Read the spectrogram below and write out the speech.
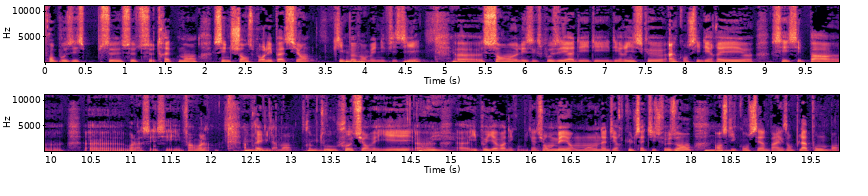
proposer ce, ce, ce traitement, c'est une chance pour les patients qui Mhm. peuvent en bénéficier, Mhm. euh, sans les exposer à des, des, des risques inconsidérés. C'est, c'est pas, euh, voilà, c'est, c'est, enfin voilà. Après, Mhm. évidemment, comme tout, faut surveiller. Oui. euh, il peut y avoir des complications, mais au moins on a des reculs satisfaisants. En ce qui concerne, par exemple, la pompe, bon,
